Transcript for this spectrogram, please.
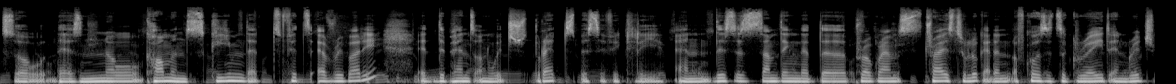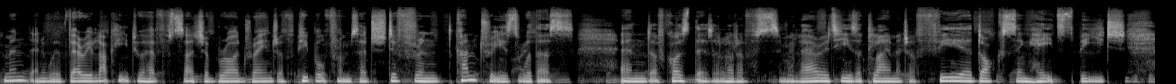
So there's no common scheme that fits everybody. It depends on which threat specifically. And this is something that the program tries to look at. And of course, it's a great enrichment. And we're very lucky to have such a broad range of people from such different countries with us. And of course, there's a lot of similarities, a climate of fear, doxing, hate speech,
